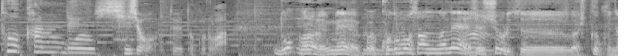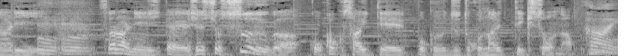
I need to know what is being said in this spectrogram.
ト関連市場というところは。どまあね、やっぱり子供さんがね、うん、出生率が低くなり、うん、さらに、えー、出生数がこう過去最低っぽくずっとこう慣れていきそうな、はい。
